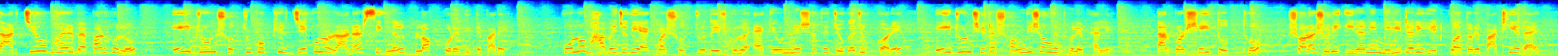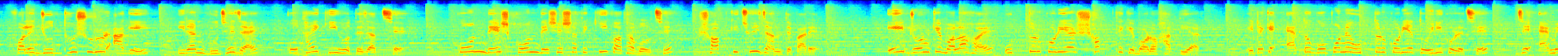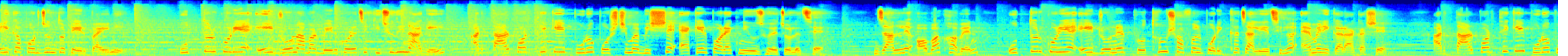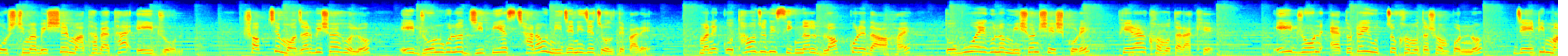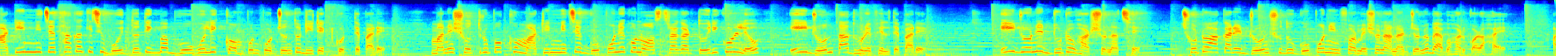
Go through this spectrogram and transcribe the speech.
তার চেয়েও ভয়ের ব্যাপার হলো, এই ড্রোন শত্রুপক্ষের যে কোনো রাডার সিগন্যাল ব্লক করে দিতে পারে। কোনোভাবে যদি একবার শত্রু দেশগুলো একে অন্যের সাথে যোগাযোগ করে, এই ড্রোন সেটা সঙ্গে সঙ্গে ধরে ফেলে। তারপর সেই তথ্য সরাসরি ইরানি মিলিটারি হেডকোয়ার্টারে পাঠিয়ে দেয়, ফলে যুদ্ধ শুরুর আগেই ইরান বুঝে যায় কোথায় কি হতে যাচ্ছে। কোন দেশ কোন দেশের সাথে কি কথা বলছে সব কিছুই জানতে পারে। এই ড্রোনকে বলা হয় উত্তর কোরিয়ার সব থেকে বড় হাতিয়ার। এটাকে এত গোপনে উত্তর কোরিয়া তৈরি করেছে যে আমেরিকা পর্যন্ত টের পায়নি। উত্তর কোরিয়া এই ড্রোন আবার বের করেছে কিছুদিন আগেই আর তারপর থেকেই পুরো পশ্চিমা বিশ্বে একের পর এক নিউজ হয়ে চলেছে। জানলে অবাক হবেন, উত্তর কোরিয়া এই ড্রোনের প্রথম সফল পরীক্ষা চালিয়েছিল আমেরিকার আকাশে আর তারপর থেকেই পুরো পশ্চিমা বিশ্বের মাথা ব্যথা এই ড্রোন। সবচেয়ে মজার বিষয় হলো, এই ড্রোনগুলো জিপিএস ছাড়াও নিজে নিজে চলতে পারে। মানে কোথাও যদি সিগন্যাল ব্লক করে দেওয়া হয়, তবুও এগুলো মিশন শেষ করে ফেরার ক্ষমতা রাখে। এই ড্রোন এতটাই উচ্চ ক্ষমতা সম্পন্ন যে এটি মাটির নিচে থাকা কিছু বৈদ্যুতিক বা ভৌগোলিক কম্পন পর্যন্ত ডিটেক্ট করতে পারে। মানে শত্রুপক্ষ মাটির নিচে গোপনে কোনো অস্ত্রাগার তৈরি করলেও এই ড্রোন তা ধরে ফেলতে পারে। এই ড্রোনের দুটো ভার্সন আছে। ছোট আকারের ড্রোন শুধু গোপন ইনফরমেশন আনার জন্য ব্যবহার করা হয়।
